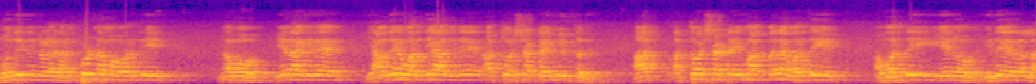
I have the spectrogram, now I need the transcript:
ಮುಂದಿನ ತಿಂಗಳಲ್ಲಿ ಅನ್ಪೂರ್ಣಮ್ಮ ವರದಿ, ನಾವು ಏನಾಗಿದೆ? ಯಾವುದೇ ವರದಿ ಆಗಿದೆ ಹತ್ತು ವರ್ಷ ಟೈಮ್ ಇರ್ತದೆ. ಹತ್ತು ವರ್ಷ ಟೈಮ್ ಆದ್ಮೇಲೆ ವರದಿ ಆ ವರದಿ ಏನು ಇದೇ ಇರಲ್ಲ.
